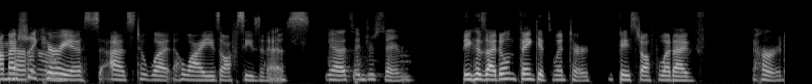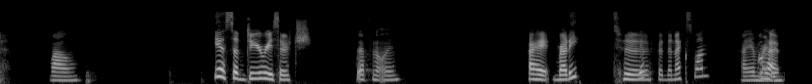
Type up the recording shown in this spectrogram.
I'm yeah, actually curious as to what Hawaii's off season is. Yeah, it's interesting. Because I don't think it's winter based off what I've heard. Wow. Yeah, so do your research. Definitely. All right, ready to yep. for the next one? I am okay. ready.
